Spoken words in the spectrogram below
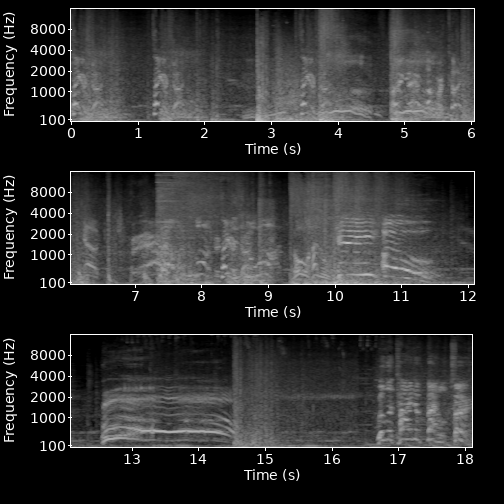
Tiger shot! Tiger shot! Tiger shot! Tiger uppercut! Tiger shot! KO! Will the tide of battle turn?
